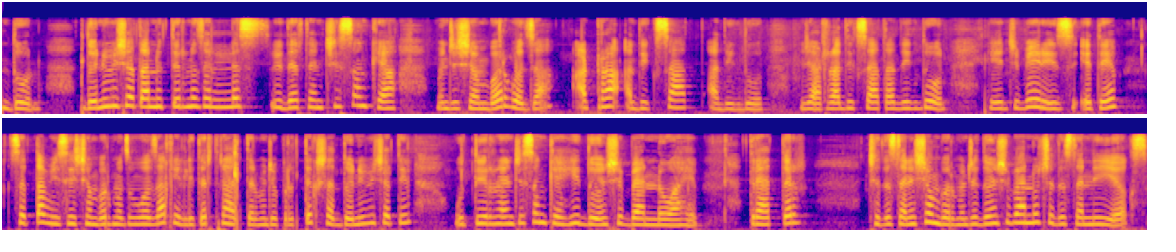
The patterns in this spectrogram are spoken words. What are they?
दोन. दोन्ही विषयात अनुत्तीर्ण झालेल्या विद्यार्थ्यांची संख्या म्हणजे शंभर वजा अठरा अधिक सात अधिक दोन. म्हणजे अठरा अधिक सात अधिक दोन याची बेरीज येथे सत्तावीस ही शंभरमधून वजा केली तर त्र्याहत्तर. म्हणजे प्रत्यक्षात दोन्ही विषयातील उत्तीर्णांची संख्या ही दोनशे ब्याण्णव आहे. त्र्याहत्तर छेदस्थानी शंभर म्हणजे दोनशे ब्याण्णव छेदस्थानी यक्स.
